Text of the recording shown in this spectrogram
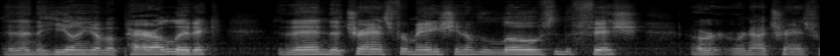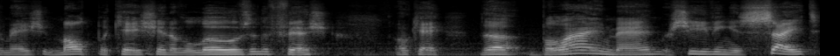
and then the healing of a paralytic, and then the transformation of the loaves and the fish, or, or not transformation, multiplication of the loaves and the fish. Okay, the blind man receiving his sight.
